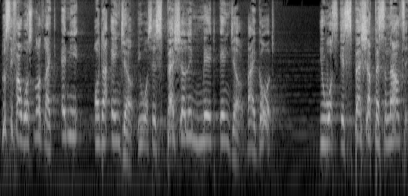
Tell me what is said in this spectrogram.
Lucifer was not like any other angel, he was a specially made angel by God. He was a special personality.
